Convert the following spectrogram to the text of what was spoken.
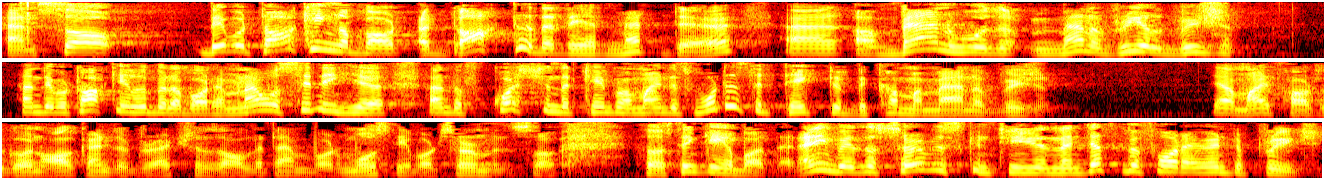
And so, they were talking about a doctor that they had met there, and a man who was a man of real vision. And they were talking a little bit about him. And I was sitting here, and the question that came to my mind is, what does it take to become a man of vision? Yeah, my thoughts go in all kinds of directions all the time, but mostly about sermons. So, so I was thinking about that. Anyway, the service continued, and then just before I went to preach,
